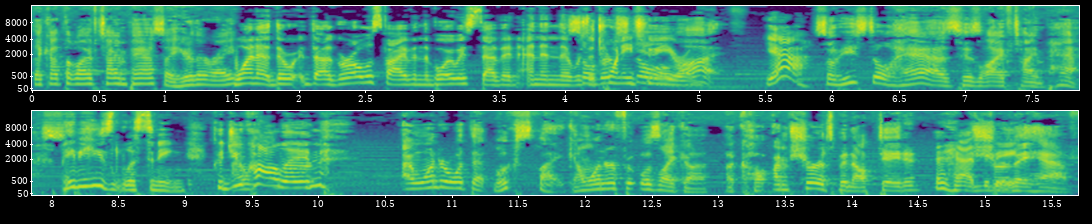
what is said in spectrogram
that got the lifetime pass. I hear that right? One of the, the girl was five and the boy was seven, and then there was So a 22 still year old. Yeah. So he still has his lifetime pass. Maybe he's listening. Could you I call wonder- in? I wonder what that looks like. I wonder if it was like a, a car. I'm sure it's been updated. It had I'm to sure be. they have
